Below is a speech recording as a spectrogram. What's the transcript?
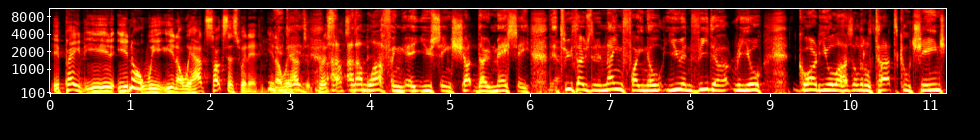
it paid. You, you know we you know we had success with it. You know You we did. had great success. and I'm with it. laughing at you saying shut down Messi. The 2009 final, you and Vidić, Rio, Guardiola has a little tactical change,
